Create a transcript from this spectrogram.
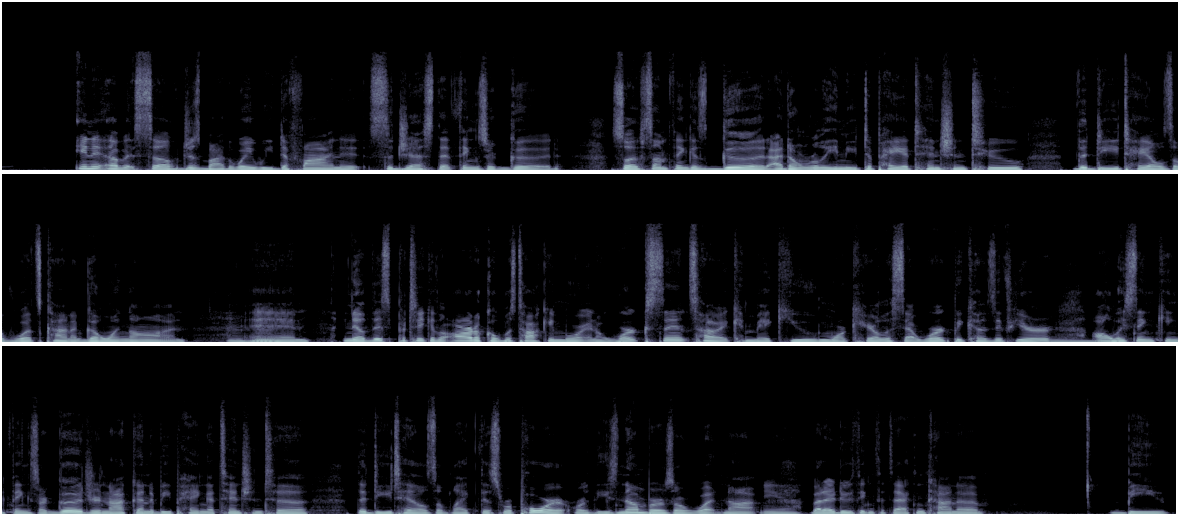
in and of itself, just by the way we define it, suggests that things are good. So if something is good, I don't really need to pay attention to the details of what's kind of going on. Mm-hmm. And you know, this particular article was talking more in a work sense, how it can make you more careless at work because if you're Mm-hmm. always thinking things are good, you're not going to be paying attention to the details of like this report or these numbers or whatnot. yeah. But I do think that that can kind of be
